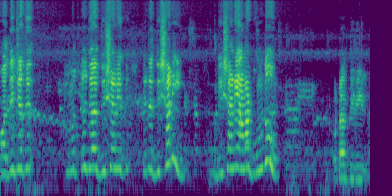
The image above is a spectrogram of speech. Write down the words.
ওদের যারা দিশানি এটা দিশানি? দিশানি আমার বন্ধু? ওটা দিদি আহ,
